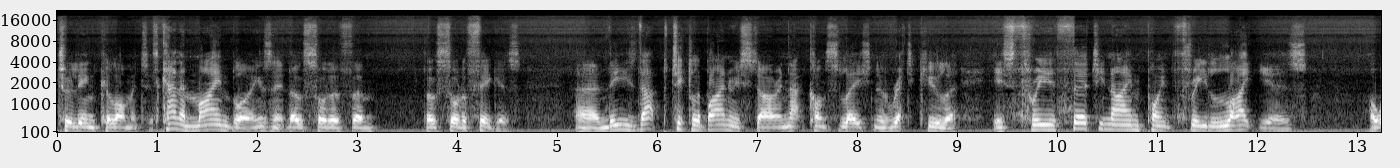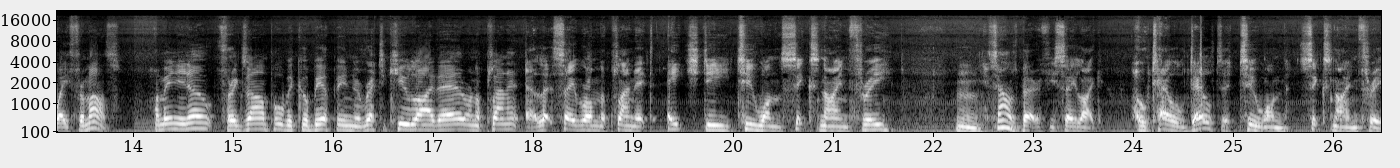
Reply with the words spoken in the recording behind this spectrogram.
trillion kilometers. It's kind of mind blowing, isn't it? Those sort of um, those sort of figures. And these that particular binary star in that constellation of Reticula is 39.3 light years away from us. I mean, you know, for example, we could be up in reticuli there on a planet. Uh, let's say we're on the planet HD 21693. Hmm, sounds better if you say like Hotel Delta 21693.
